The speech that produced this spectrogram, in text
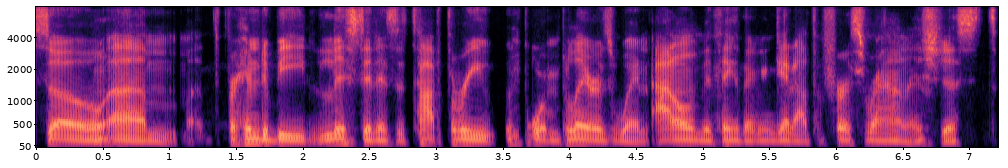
So hmm. um, for him to be listed as the top three important players when I don't even think they're going to get out the first round, it's just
